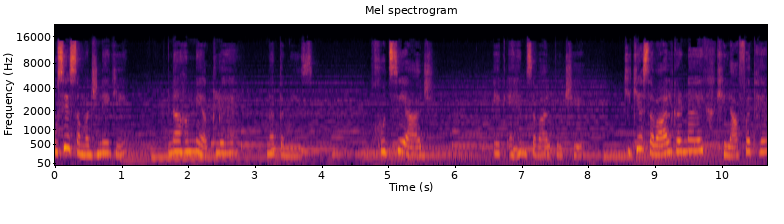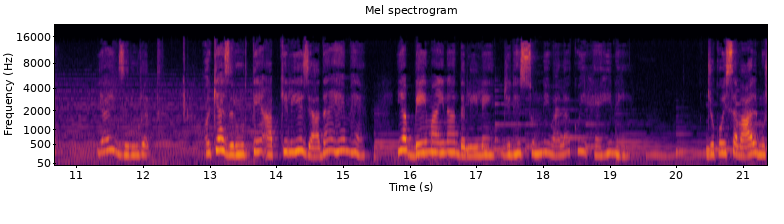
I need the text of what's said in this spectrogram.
उसे समझने की ना हम में अक्ल है, ना तमीज। खुद से आज एक अहम सवाल पूछिए कि क्या सवाल करना एक खिलाफत है या एक ज़रूरत? और क्या ज़रूरतें आपके लिए ज़्यादा अहम हैं या बेमायना दलीलें जिन्हें सुनने वाला कोई है ही नहीं? जो कोई सवाल मुझ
